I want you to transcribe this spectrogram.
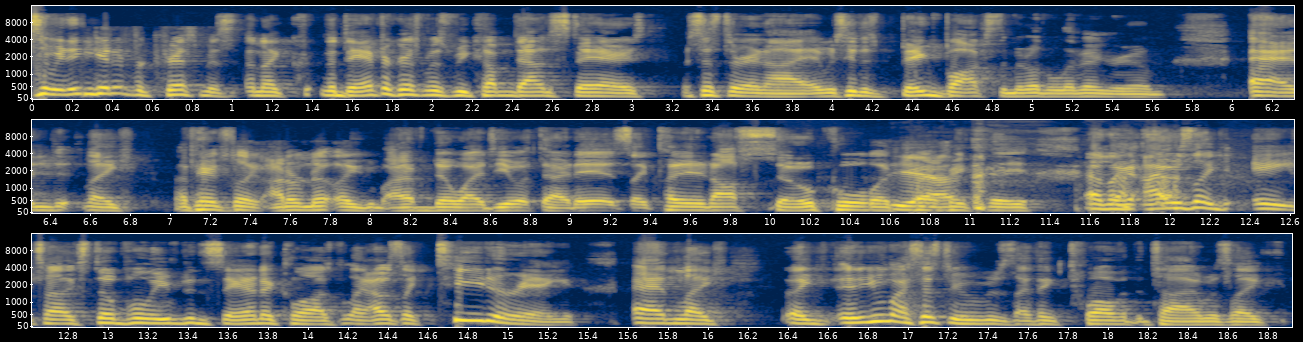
So we didn't get it for Christmas. And like the day after Christmas, we come downstairs, my sister and I, and we see this big box in the middle of the living room. And like my parents were like, I don't know, like I have no idea what that is. Like played it off so cool, like Yeah. perfectly. And like I was like eight, so I like still believed in Santa Claus, but like I was like teetering. And like like even my sister, who was I think 12 at the time, was like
